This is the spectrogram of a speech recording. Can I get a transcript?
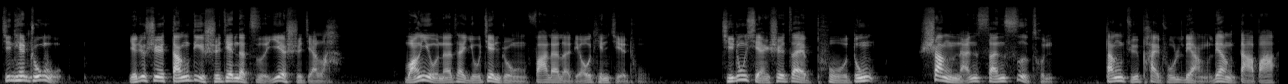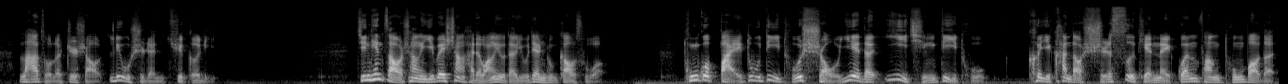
今天中午，也就是当地时间的子夜时间了，网友呢在邮件中发来了聊天截图，其中显示在浦东上南三四村。当局派出两辆大巴拉走了至少六十人去隔离。今天早上，一位上海的网友在邮件中告诉我，通过百度地图首页的疫情地图，可以看到十四天内官方通报的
